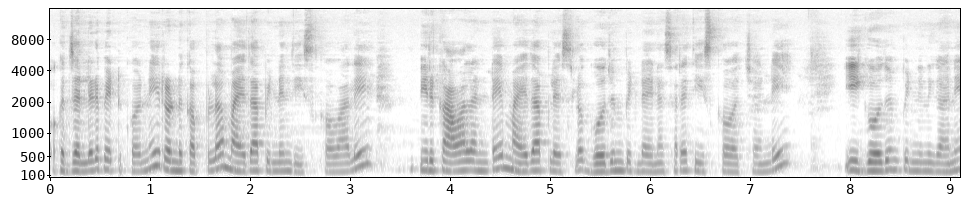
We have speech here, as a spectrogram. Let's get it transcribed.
ఒక జల్లెడ పెట్టుకొని రెండు కప్పుల మైదా పిండిని తీసుకోవాలి. మీరు కావాలంటే మైదా ప్లేస్లో గోధుమ పిండి అయినా సరే తీసుకోవచ్చండి. ఈ గోధుమ పిండిని కానీ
